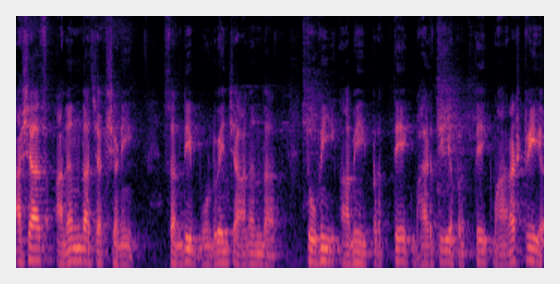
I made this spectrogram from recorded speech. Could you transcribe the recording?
अशाच आनंदाच्या क्षणी संदीप भोंडवेंच्या आनंदात तुम्ही आम्ही प्रत्येक भारतीय प्रत्येक महाराष्ट्रीय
